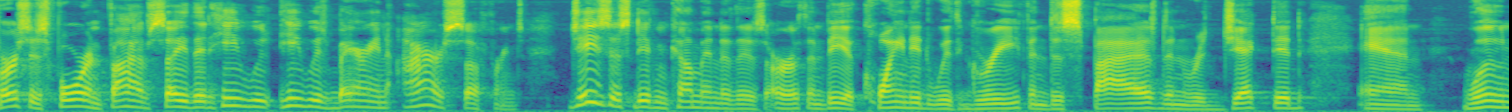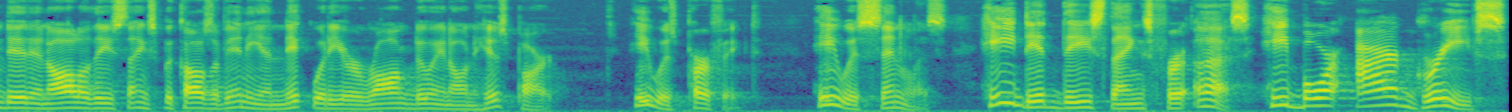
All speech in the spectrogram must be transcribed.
Verses 4 and 5 say that he, w- he was bearing our sufferings. Jesus didn't come into this earth and be acquainted with grief and despised and rejected and wounded and all of these things because of any iniquity or wrongdoing on his part. He was perfect. He was sinless. He did these things for us. He bore our griefs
